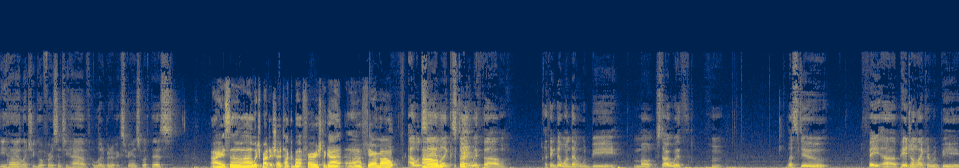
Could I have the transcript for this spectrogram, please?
Ihai, I'll let you go first since you have a little bit of experience with this. All right, so uh, which project should I talk about first? I got a fair amount. I would say Um, like start with um I think the one that would be mo start with hmm let's do fa- uh, Page Unliker would be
